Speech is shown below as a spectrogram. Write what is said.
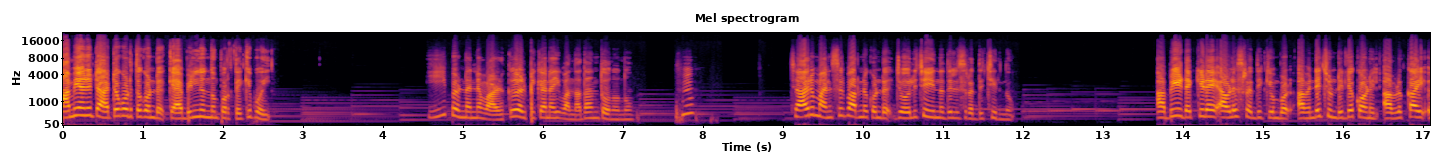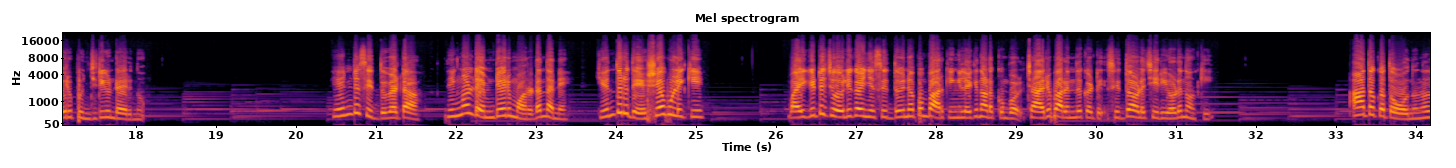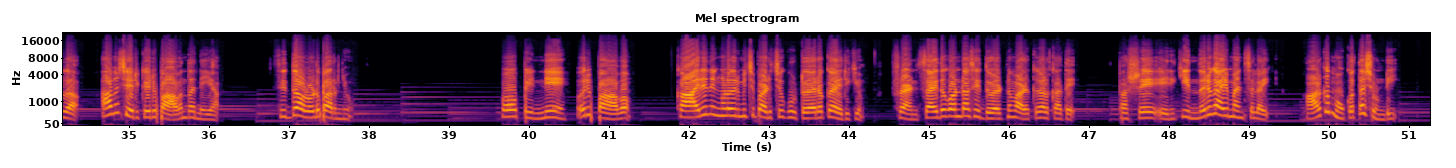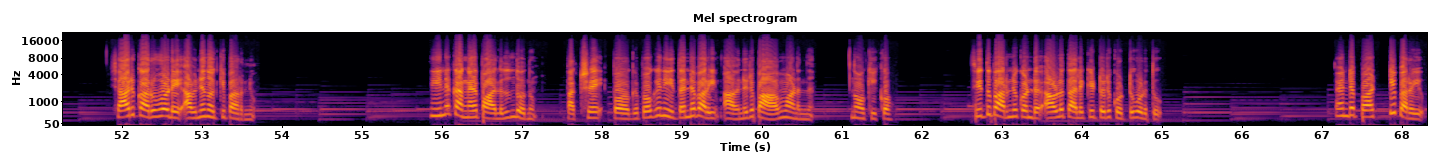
ആമി അവന് ടാറ്റ കൊടുത്തുകൊണ്ട് ക്യാബിനിൽ നിന്നും പുറത്തേക്ക് പോയി. ഈ പെണ്ണെന്നെ വഴക്ക് കേൾപ്പിക്കാനായി വന്നതാന്ന് തോന്നുന്നു. ചാരു മനസ്സിൽ പറഞ്ഞുകൊണ്ട് ജോലി ചെയ്യുന്നതിൽ ശ്രദ്ധിച്ചിരുന്നു. അബി ഇടയ്ക്കിടെ അവളെ ശ്രദ്ധിക്കുമ്പോൾ അവന്റെ ചുണ്ടിന്റെ കോണിൽ അവൾക്കായി ഒരു പുഞ്ചിരി ഉണ്ടായിരുന്നു. എന്റെ സിദ്ധുവേട്ടാ നിങ്ങളുടെ എം ഡി ഒരു മൊരടം തന്നെ. എന്തൊരു ദേഷ്യ പുള്ളിക്ക്. വൈകിട്ട് ജോലി കഴിഞ്ഞ് സിദ്ധുവിനൊപ്പം പാർക്കിങ്ങിലേക്ക് നടക്കുമ്പോൾ ചാരു പറയുന്നത് കെട്ടി സിദ്ധു അവളെ ചിരിയോട് നോക്കി. അതൊക്കെ തോന്നുന്നതാ. അവൻ ശരിക്കും ഒരു പാവം തന്നെയാ. സിദ്ധു അവളോട് പറഞ്ഞു. ഓ പിന്നെ ഒരു പാവം. കാര്യം നിങ്ങൾ ഒരുമിച്ച് പഠിച്ചു കൂട്ടുകാരൊക്കെ ആയിരിക്കും. ഫ്രണ്ട്സ് ആയതുകൊണ്ടാ സിദ്ധുവേട്ടനും വഴക്ക് കേൾക്കാതെ പക്ഷേ എനിക്ക് ഇന്നൊരു കാര്യം മനസ്സിലായി. ആൾക്ക് മുഖത്തെ ശുണ്ടി. ഷാരു കറുവോടെ അവനെ നോക്കി പറഞ്ഞു. നിനക്ക് അങ്ങനെ പലതും തോന്നും. പക്ഷേ പോകെ പോകെ നീ തന്നെ പറയും അവനൊരു പാവമാണെന്ന്. നോക്കിക്കോ. സിദ്ധു പറഞ്ഞുകൊണ്ട് അവൾ തലക്കിട്ടൊരു കൊട്ടു കൊടുത്തു. എന്റെ പട്ടി പറയും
